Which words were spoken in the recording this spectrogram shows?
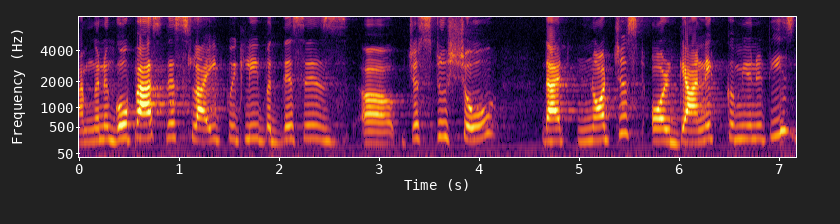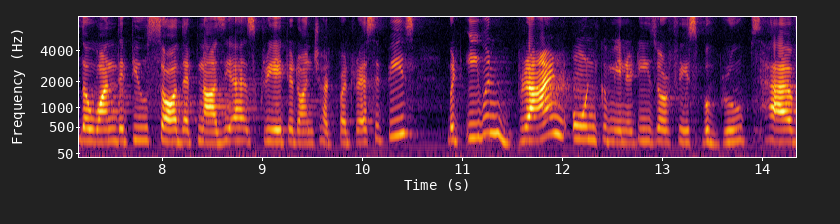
I'm going to go past this slide quickly, but this is uh, just to show that not just organic communities, the one that you saw that Nazia has created on Chatpat Recipes, but even brand-owned communities or Facebook groups have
